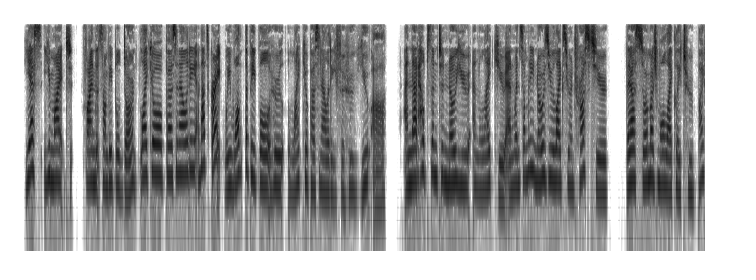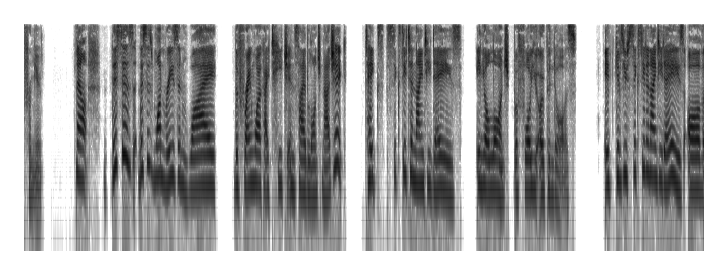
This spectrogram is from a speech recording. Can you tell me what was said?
yes, you might find that some people don't like your personality and that's great. We want the people who like your personality for who you are. And that helps them to know you and like you. And when somebody knows you, likes you and trusts you, they are so much more likely to buy from you. Now, this is, this is one reason why the framework I teach inside Launch Magic takes 60 to 90 days in your launch before you open doors. It gives you 60 to 90 days of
